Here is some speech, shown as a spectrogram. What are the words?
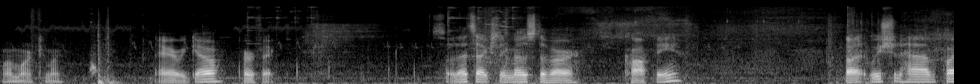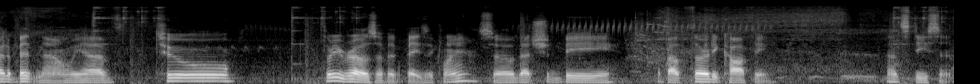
One more, come on. There we go. Perfect. So that's actually most of our coffee. But we should have quite a bit now. We have two, three rows of it basically. So that should be about 30 coffee. That's decent.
